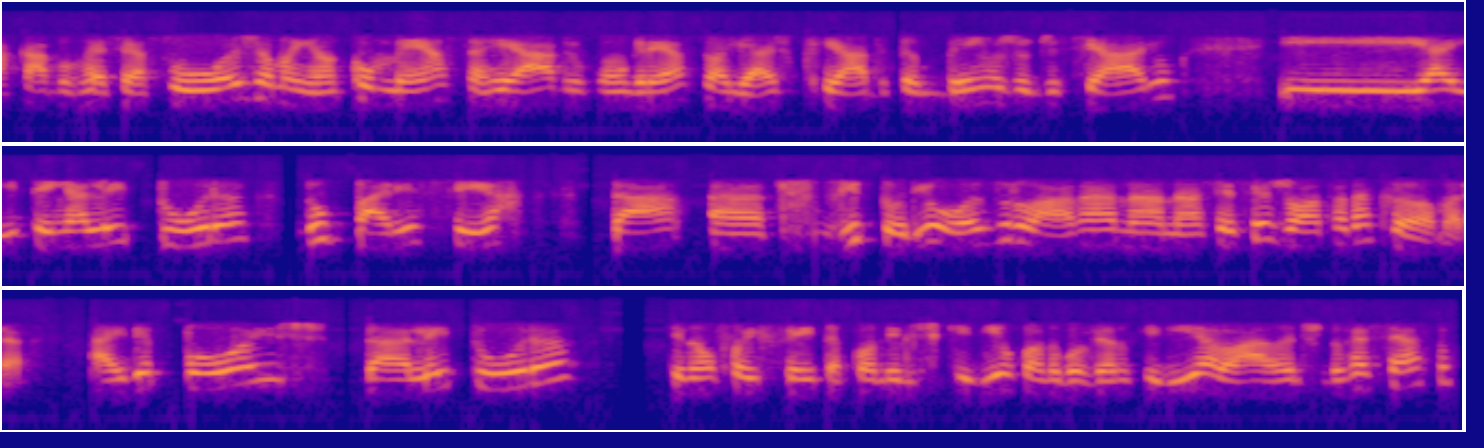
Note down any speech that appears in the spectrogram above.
Acaba o recesso hoje, amanhã começa, reabre o Congresso, aliás, reabre também o Judiciário, e aí tem a leitura do parecer da uh, vitorioso lá na, na, na CCJ da Câmara. Aí depois da leitura, que não foi feita quando eles queriam, quando o governo queria, lá antes do recesso,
